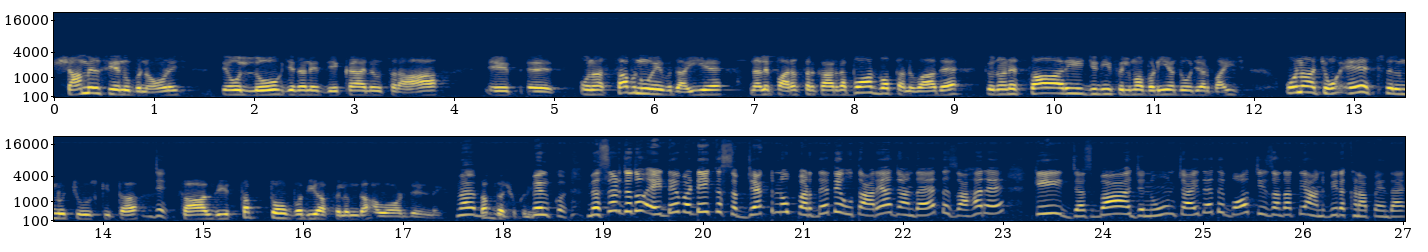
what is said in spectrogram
ਸ਼ਾਮਿਲ ਸੀ ਇਹਨੂੰ ਬਣਾਉਣ ਵਿੱਚ, ਤੇ ਉਹ ਲੋਕ ਜਿਨ੍ਹਾਂ ਨੇ ਦੇਖਿਆ, ਇਹਨਾਂ ਨੂੰ ਸਰਾਹ, ਇਹ ਉਹਨਾਂ ਸਭ ਨੂੰ ਇਹ ਵਧਾਈ ਹੈ। ਨਾਲੇ ਭਾਰਤ ਸਰਕਾਰ ਦਾ ਬਹੁਤ ਬਹੁਤ ਧੰਨਵਾਦ ਹੈ ਕਿ ਉਹਨਾਂ ਨੇ ਸਾਰੀ ਜਿੰਨੀ ਫਿਲਮਾਂ ਬਣੀਆਂ 2022 ਚ ਉਹਨਾਂ ਚੋਂ ਇਸ ਫਿਲਮ ਨੂੰ ਚੂਜ਼ ਕੀਤਾ। ਸਾਲ ਦੀ ਸਭ ਤੋਂ ਵਧੀਆ ਫਿਲਮ ਦਾ ਅਵਾਰਡ ਦੇਣ ਲਈ। ਸਭ ਦਾ ਸ਼ੁਕਰੀਆ। ਬਿਲਕੁਲ। ਮੈਂ ਸਰ ਜਦੋਂ ਐਡੇ ਵੱਡੇ ਇੱਕ ਸਬਜੈਕਟ ਨੂੰ ਪਰਦੇ ਤੇ ਉਤਾਰਿਆ ਜਾਂਦਾ ਹੈ ਤਾਂ ਜ਼ਾਹਰ ਹੈ ਕਿ ਜਜ਼ਬਾ ਜਨੂਨ ਚਾਹੀਦਾ ਹੈ ਤੇ ਬਹੁਤ ਚੀਜ਼ਾਂ ਦਾ ਧਿਆਨ ਵੀ ਰੱਖਣਾ ਪੈਂਦਾ ਹੈ।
